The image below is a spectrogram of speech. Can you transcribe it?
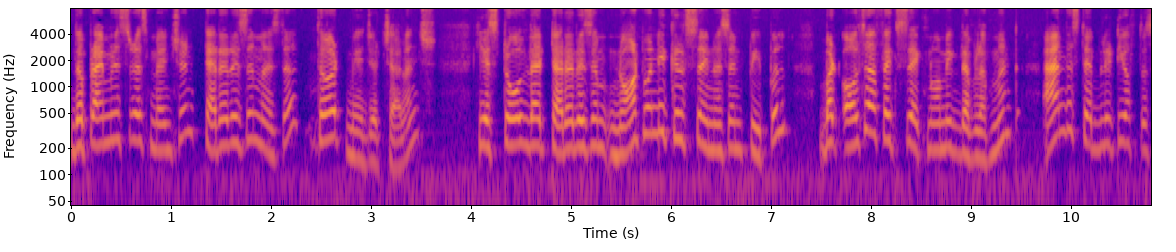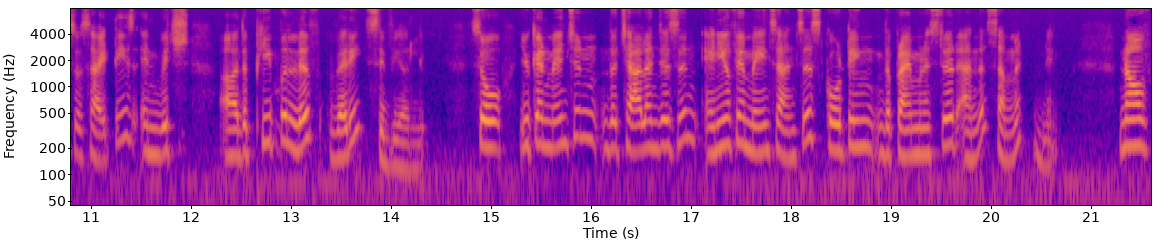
The Prime Minister has mentioned terrorism as the third major challenge he has told that terrorism not only kills the innocent people but also affects the economic development and the stability of the societies in which uh, the people live very severely. So you can mention the challenges in any of your main answers quoting the Prime Minister and the summit name. Now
